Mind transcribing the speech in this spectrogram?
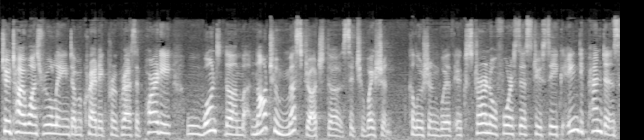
To Taiwan's ruling Democratic Progressive Party, Wu warned them not to misjudge the situation collusion with external forces to seek independence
